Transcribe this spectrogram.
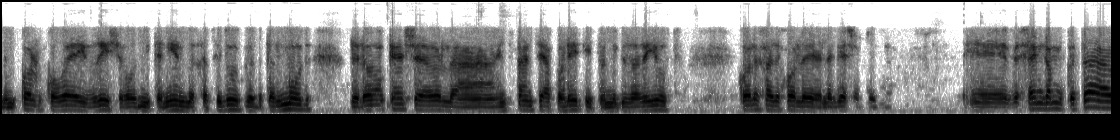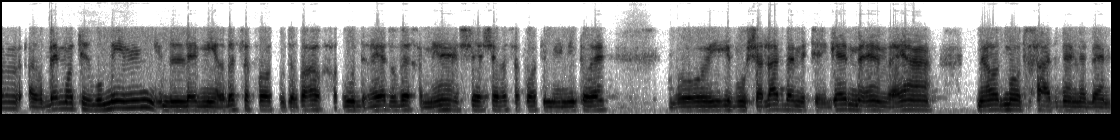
בין כל קורא עברי שעוד מתעניין בחסידות ובתלמוד, ללא קשר לאינסטנציה הפוליטית, למגזריות. כל אחד יכול לגשת לזה. אה, וכן גם הוא כתב הרבה מאוד תרגומים מהרבה שפות, הוא, דבר, הוא היה דובר חמש, שש, שבע שפות אם איני טועה, והוא, והוא שלט בהם ותרגם בהם והיה מאוד מאוד חד בין לבין.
